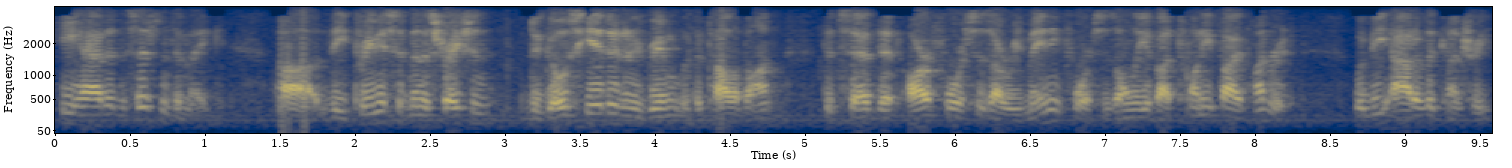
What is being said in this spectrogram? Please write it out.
he had a decision to make. Uh, the previous administration negotiated an agreement with the Taliban that said that our forces, our remaining forces, only about 2,500, would be out of the country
